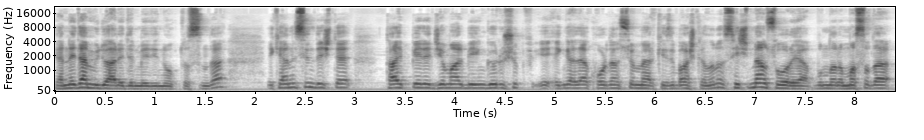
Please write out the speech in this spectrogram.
Yani neden müdahale edilmediği noktasında. E kendisini de işte Tayyip Bey ile Cemal Bey'in görüşüp e, Koordinasyon Merkezi Başkanı'nın seçimden sonraya bunları masada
